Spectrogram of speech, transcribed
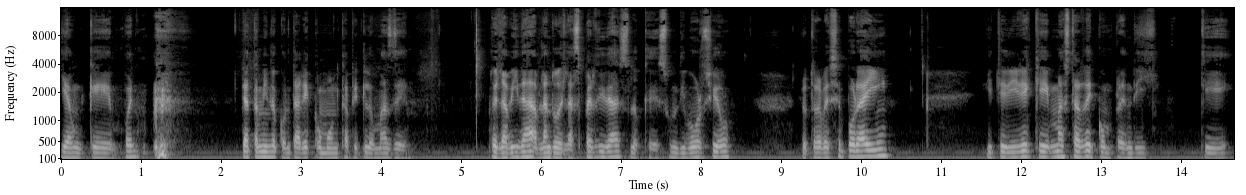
y aunque, bueno, ya también lo contaré como un capítulo más de, de la vida, hablando de las pérdidas, lo que es un divorcio, y otra vez por ahí, y te diré que más tarde comprendí que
